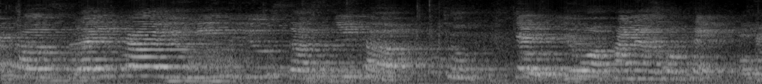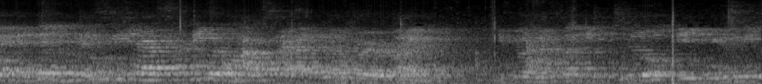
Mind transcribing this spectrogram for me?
because later you need to use the speaker to get your pineapple cake. Okay, and then you can see that speaker outside the number, right? If your number is two, it you need.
